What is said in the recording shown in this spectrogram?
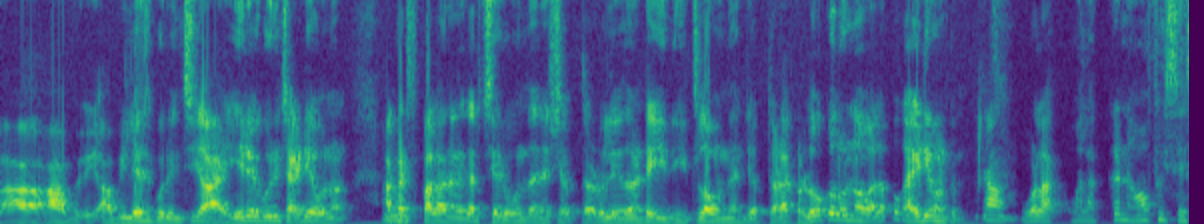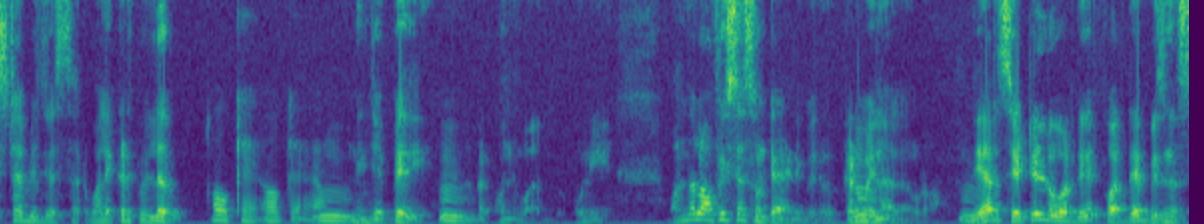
ఆ- విలేజ్ గురించి ఆ ఏరియా గురించి ఐడియా ఉన్నాను. అక్కడ పలానా దగ్గర చెరువు ఉందని చెప్తాడు లేదంటే ఇది ఇట్లా ఉందని చెప్తాడు. అక్కడ లోకల్ ఉన్న వాళ్ళకు ఒక ఐడియా ఉంటుంది. వాళ్ళ వాళ్ళు అక్కడనే ఆఫీస్ ఎస్టాబ్లిష్ చేస్తారు. వాళ్ళు ఎక్కడికి వెళ్ళరు. Okay okay. నేను చెప్పేది. అక్కడ కొన్ని కొన్ని వందల ఆఫీసెస్ ఉంటాయండి మీరు. ఎక్కడ పోయినా కూడా. They are settled over there for their business.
